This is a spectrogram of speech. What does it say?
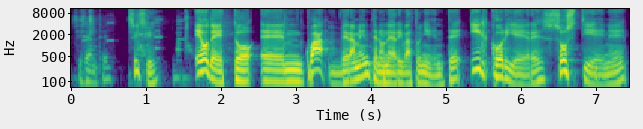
Si sente? Sì, sì. E ho detto, ehm, qua veramente non è arrivato niente. Il Corriere sostiene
